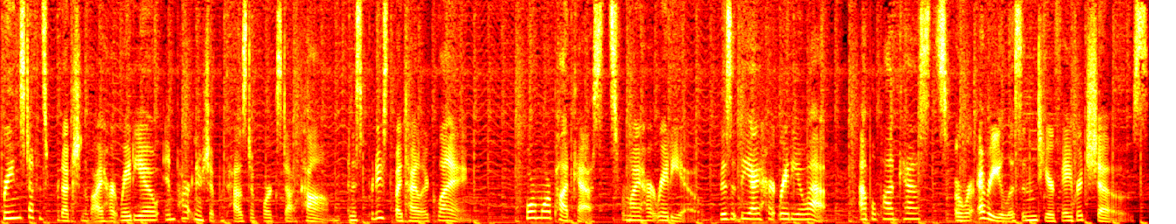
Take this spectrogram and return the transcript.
Brain Stuff is a production of iHeartRadio in partnership with HowStuffWorks.com and is produced by Tyler Klang. For more podcasts from iHeartRadio, visit the iHeartRadio app, Apple Podcasts, or wherever you listen to your favorite shows.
